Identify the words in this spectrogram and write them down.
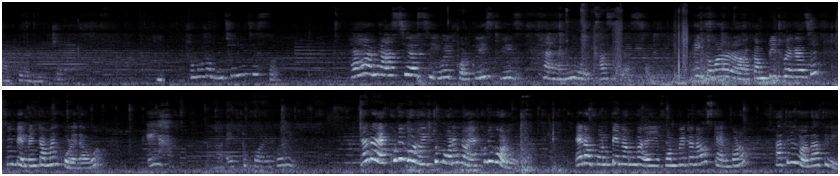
আটকে রাখবি চল। সমস্যা বুঝে নিয়েছিস তো? হ্যাঁ হ্যাঁ আমি আসছি আসছি। ওয়েট করো প্লিজ প্লিজ হ্যাঁ হ্যাঁ আমি wait- আসছি আসছি। এই তোমার কমপ্লিট হয়ে গেছে তুমি পেমেন্টটা আমায় করে দাও এই একটু পরে করি? না না এক্ষুনি করো একটু পরে নয় এক্ষুনি করো। এ না ফোনপে নাম্বার এই ফোনপেটা নাও স্ক্যান করো। তাড়াতাড়ি করো তাড়াতাড়ি।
